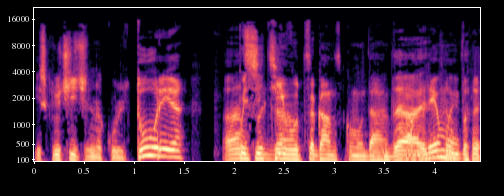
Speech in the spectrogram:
исключительно культуре, а, позитиву цыганскому, да. да проблемы да,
